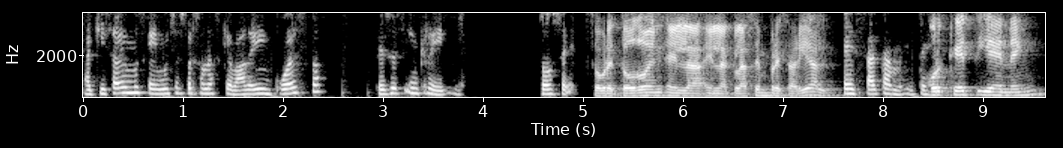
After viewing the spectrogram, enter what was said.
Aquí sabemos que hay muchas personas que van de impuestos eso es increíble. Entonces, Sobre todo en, la, en la clase empresarial. Exactamente. Porque tienen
